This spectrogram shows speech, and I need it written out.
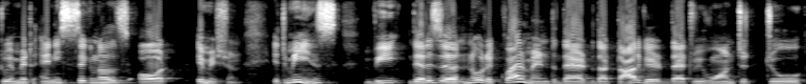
to emit any signals or emission. It means we there is a no requirement that the target that we want to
